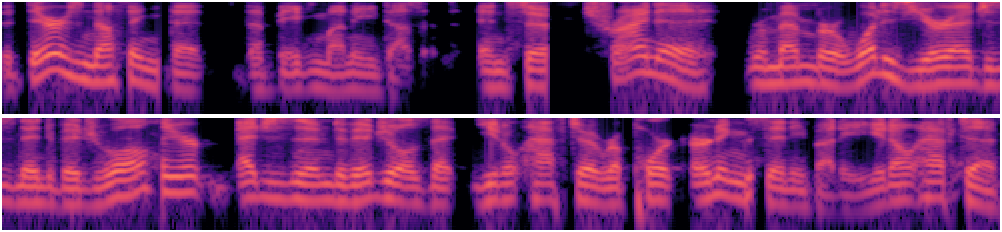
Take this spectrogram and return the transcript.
that there is nothing that the big money doesn't. And so trying to remember what is your edge as an individual. Your edge as an individual is that you don't have to report earnings to anybody. You don't have to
